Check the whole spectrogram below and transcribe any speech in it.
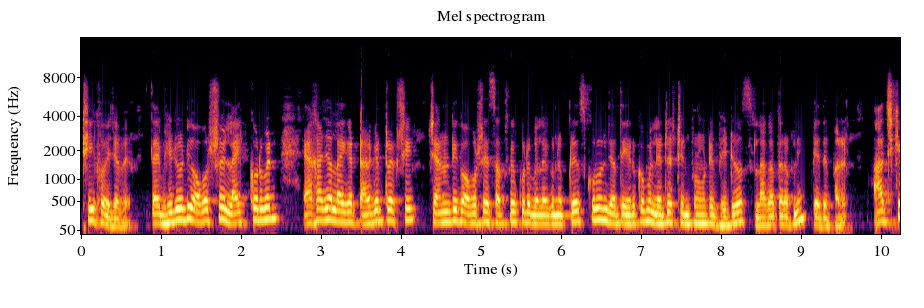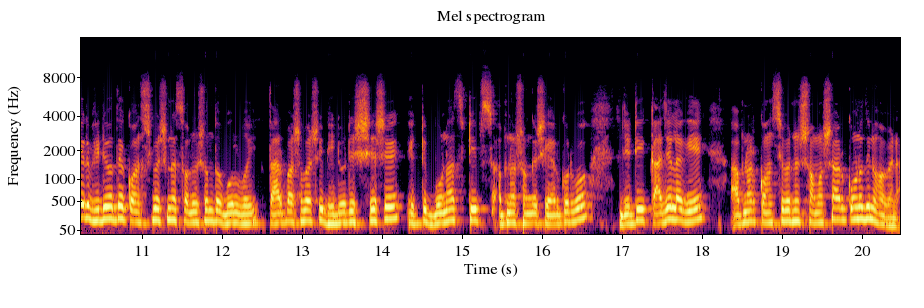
ঠিক হয়ে যাবে। তাই ভিডিওটি অবশ্যই লাইক করবেন। এক হাজার লাইকের টার্গেট রাখছি। চ্যানেলটিকে অবশ্যই সাবস্ক্রাইব করে বেলাইকনে প্রেস করুন যাতে এরকমই লেটেস্ট ইনফরমেটিভ ভিডিওস লাগাতার আপনি পেতে পারেন। আজকের ভিডিওতে কনস্টিপেশনের সলিউশন তো বলবোই। তার পাশাপাশি ভিডিওটির শেষে একটি বোনাস টিপস আপনার সঙ্গে শেয়ার করব, যেটি কাজে লাগিয়ে আপনার কনস্টিপেশনের সমস্যা আর কোনোদিনও হবে না।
